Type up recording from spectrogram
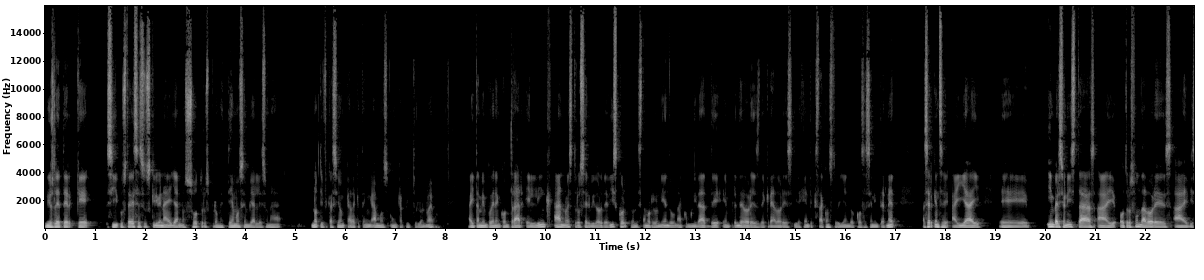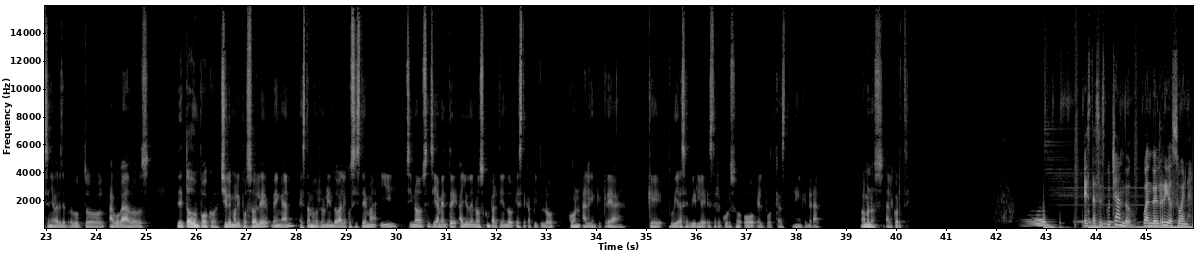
Newsletter que si ustedes se suscriben a ella, nosotros prometemos enviarles una notificación cada que tengamos un capítulo nuevo. Ahí también pueden encontrar el link a nuestro servidor de Discord, donde estamos reuniendo una comunidad de emprendedores, de creadores y de gente que está construyendo cosas en Internet. Acérquense, ahí hay eh, inversionistas, hay otros fundadores, hay diseñadores de producto, abogados, de todo un poco. Chile, mole y pozole, vengan, estamos reuniendo al ecosistema y si no, sencillamente ayúdenos compartiendo este capítulo con alguien que crea que pudiera servirle este recurso o el podcast en general. Vámonos al corte. Estás escuchando Cuando el río suena,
